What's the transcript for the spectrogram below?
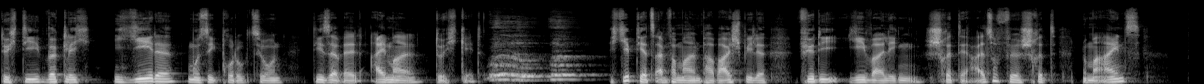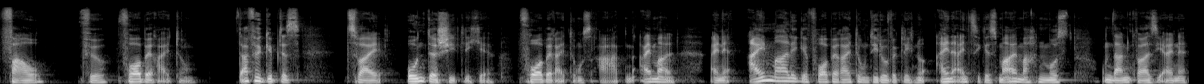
durch die wirklich jede Musikproduktion dieser Welt einmal durchgeht. Ich gebe dir jetzt einfach mal ein paar Beispiele für die jeweiligen Schritte. Also für Schritt Nummer eins V für Vorbereitung. Dafür gibt es zwei unterschiedliche Vorbereitungsarten. Einmal eine einmalige Vorbereitung, die du wirklich nur ein einziges Mal machen musst, und dann quasi eine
